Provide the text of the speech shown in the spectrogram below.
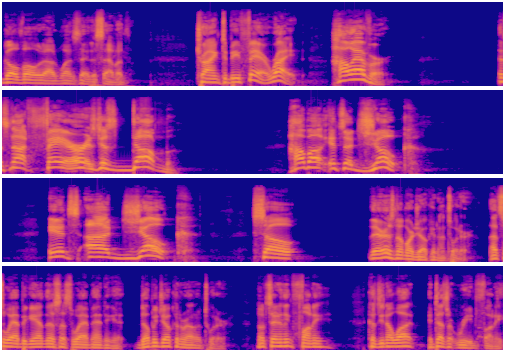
go vote on Wednesday the 7th. Trying to be fair, right. However, it's not fair, it's just dumb. How about it's a joke? It's a joke. So there is no more joking on Twitter. That's the way I began this. That's the way I'm ending it. Don't be joking around on Twitter. Don't say anything funny because you know what? It doesn't read funny.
